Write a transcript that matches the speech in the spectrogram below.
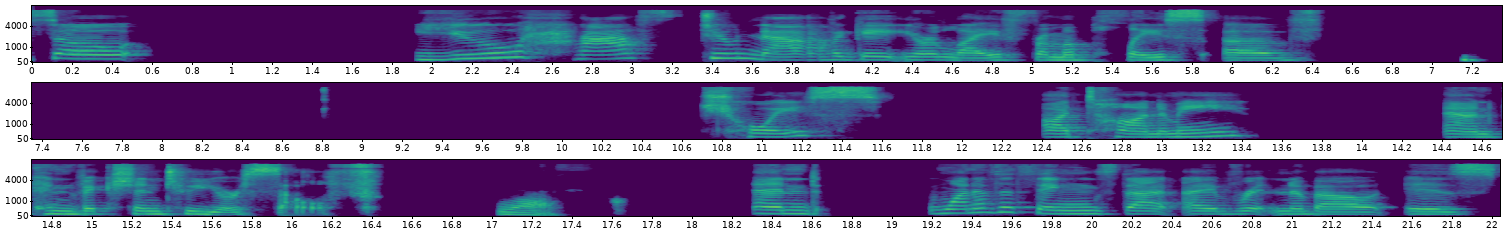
So you have to navigate your life from a place of choice, autonomy, and conviction to yourself. Yes. And one of the things that I've written about is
